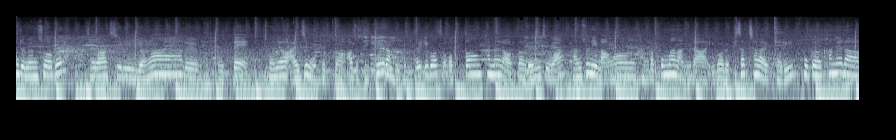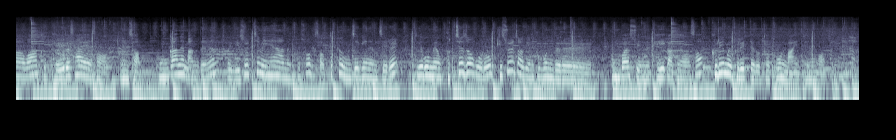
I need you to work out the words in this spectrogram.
촬영 조명 수업은 제가 확실히 영화를 볼 때 전혀 알지 못했던 아주 디테일한 부분들 이것을 어떤 카메라 어떤 렌즈와 단순히 망원 감각뿐만 아니라 이거를 피사체와의 거리 혹은 카메라와 그 배우들 사이에서 동선 공간을 만드는 저희 미술팀이 해야 하는 그 수업에서 어떻게 움직이는지를 어떻게 보면 구체적으로 기술적인 부분들을 공부할 수 있는 계기가 되어서 그림을 그릴 때도 더 도움이 많이 되는 것 같아요.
